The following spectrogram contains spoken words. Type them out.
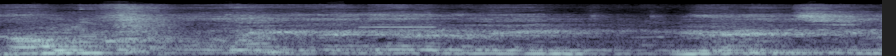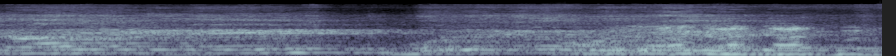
கம்மக்குள இளைஞர்களின் எழுச்சி நாயகனே வருக வருக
